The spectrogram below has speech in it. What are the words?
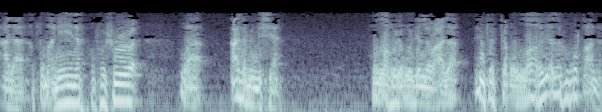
على الطمأنينة والخشوع وعدم النسيان. والله يقول جل وعلا إن تتقوا الله يجعل لكم فرقانا.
